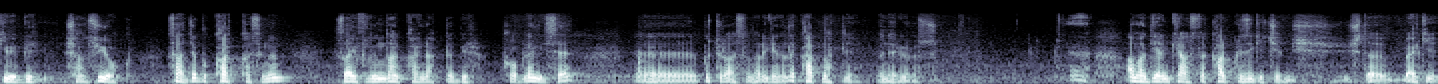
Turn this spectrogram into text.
gibi bir şansı yok. Sadece bu kalp kasının zayıflığından kaynaklı bir problem ise e, bu tür hastalara genelde kalp nakli öneriyoruz. E, Ama diyelim ki hasta kalp krizi geçirmiş, işte belki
